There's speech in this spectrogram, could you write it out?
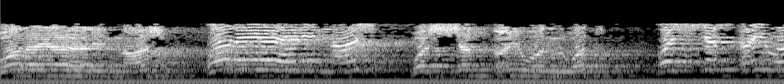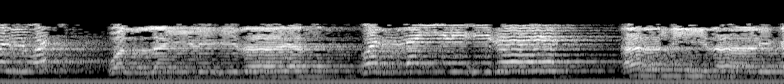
وليال عشر. وليال عشر. والشفع والوتر. والشفع والوتر. والليل إذا يسر. هل في ذلك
